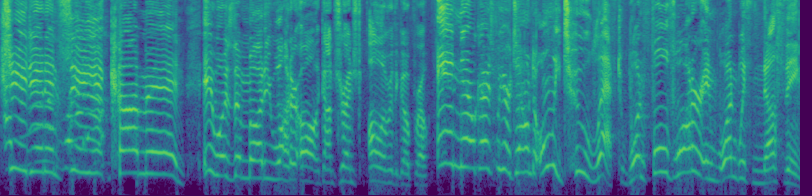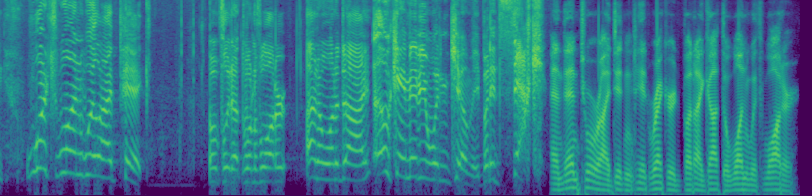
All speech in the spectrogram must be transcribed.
She didn't see it coming! It was the muddy water. Oh, it got drenched all over the GoPro. And now, guys, we are down to only two left. One full of water and one with nothing. Which one will I pick? Hopefully not the one with water. I don't want to die. Okay, maybe it wouldn't kill me, but it'd suck. And then Tor I didn't hit record but I got the one with water.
